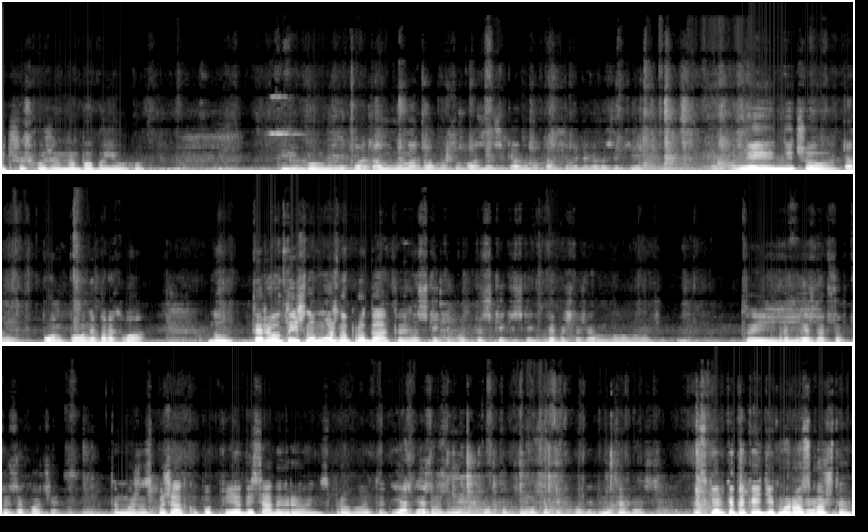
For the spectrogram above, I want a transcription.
Обличчя схоже на баба Югу. Якого? Нічого там нема доброго, щоб вас зацікавило. Там, що ви дивилися ті. Ні, нічого. Там пов- повне барахло. Ну, теоретично можна продати. Ну скільки, по- скільки, скільки, вибачте, що я вам голову ручу. Та, й... Приблизно, якщо хтось захоче. Та можна спочатку по 50 гривень спробувати. Я, я зрозумів, тобто кому що підходить, Ну, хто так. дасть. А скільки такий Дід Мороз коштує?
